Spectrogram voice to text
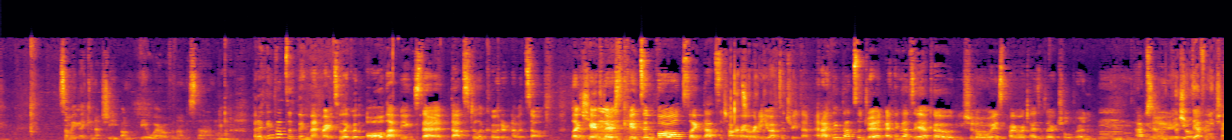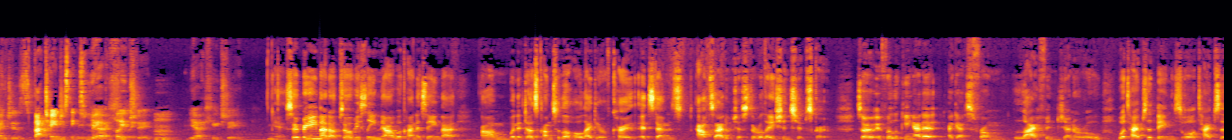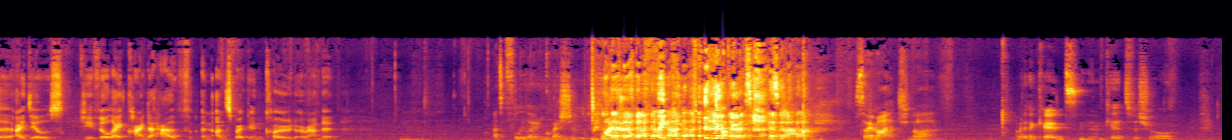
something they can actually un- be aware of and understand. But I think that's the thing then, right? So like with all that being said, that's still a code in and of itself. Like okay, if there's kids involved, like that's the top priority. You have to treat them. And I think that's legit. I think that's a Yeah. good code. You should Mm. always prioritize if they're children. Mm, absolutely. for sure. It definitely changes. That changes things for Yeah, me completely. hugely. Mm. Yeah, hugely. Yeah, so bringing that up, so obviously now we're kind of seeing that um, when it does come to the whole idea of code, it stems outside of just the relationship scope. So if we're looking at it, I guess, from life in general, what types of things or types of ideals do you feel like kind of have an unspoken code around it? That's a fully loaded question. I know. Thank you. Um, so much. Oh. I mean, I think kids. Mhm. Kids for sure.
